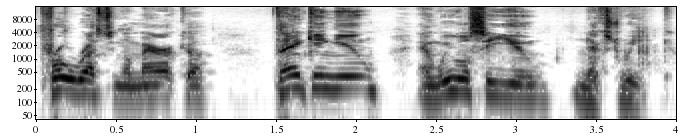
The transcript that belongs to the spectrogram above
Pro Wrestling America, thanking you, and we will see you next week.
